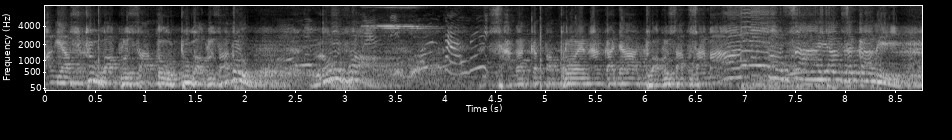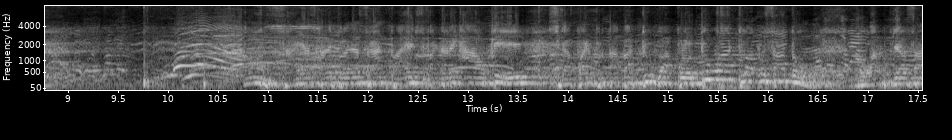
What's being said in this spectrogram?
alias 21 21 Nova sangat ketat perolehan angkanya 21 sama. Oh, sayang sekali. Oh, sayang sekali bolanya sangat baik sepak dari Aoki. Sehingga poin bertambah 22 21 luar biasa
